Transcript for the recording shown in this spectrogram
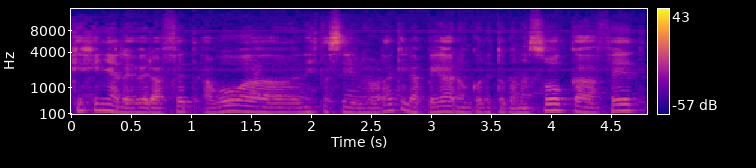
Qué genial es ver a Fett, a Boba en esta serie. La verdad que la pegaron con esto, con Ahsoka, a Fett.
